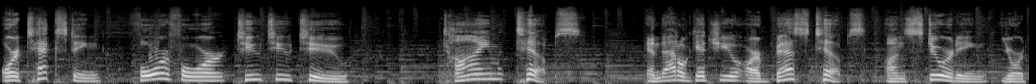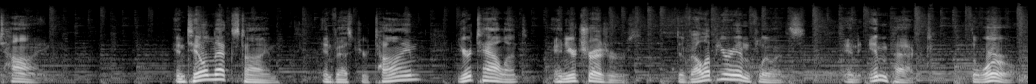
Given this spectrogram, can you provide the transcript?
or texting 44222 time tips and that'll get you our best tips on stewarding your time. Until next time, invest your time, your talent, and your treasures, develop your influence, and impact the world.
